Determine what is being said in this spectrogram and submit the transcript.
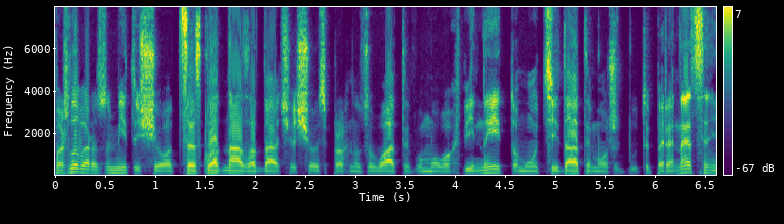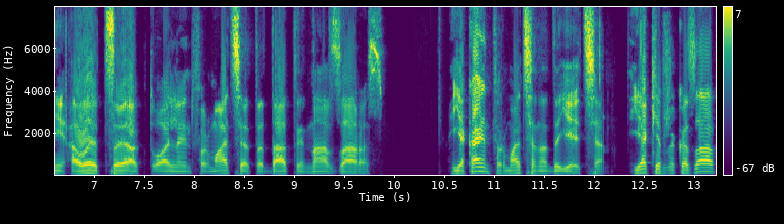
Важливо розуміти, що це складна задача щось прогнозувати в умовах війни, тому ці дати можуть бути перенесені, але це актуальна інформація та дати на зараз. Яка інформація надається? Як я вже казав,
